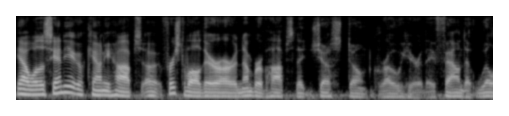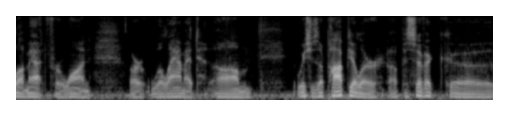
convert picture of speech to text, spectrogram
Yeah, well, the San Diego County hops, uh, first of all, there are a number of hops that just don't grow here. They found that Willamette, for one, or Willamette, um, which is a popular uh, Pacific uh,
